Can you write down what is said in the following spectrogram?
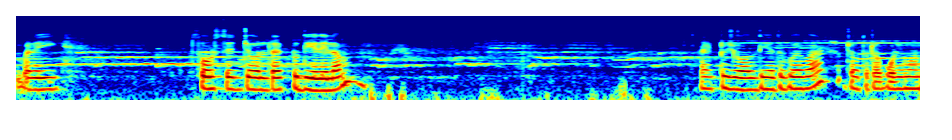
এবার এই সর্ষের জলটা একটু দিয়ে দিলাম। আর একটু জল দিয়ে দেবো এবার, যতটা পরিমাণ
